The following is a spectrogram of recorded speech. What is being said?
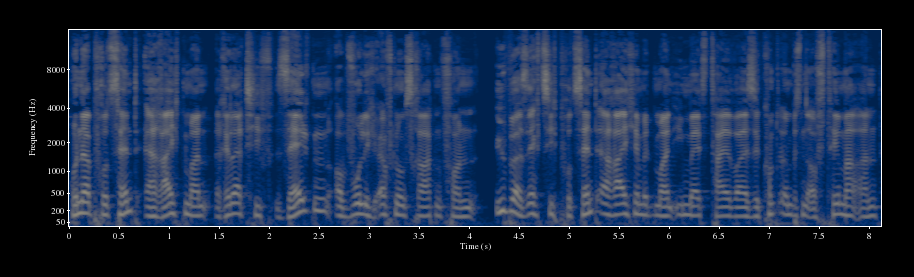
100% erreicht man relativ selten, obwohl ich Öffnungsraten von über 60% erreiche mit meinen E-Mails teilweise. Kommt ein bisschen aufs Thema an.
